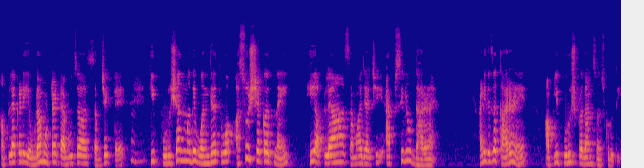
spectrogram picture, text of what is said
आपल्याकडे एवढा मोठा टॅबूचा सब्जेक्ट आहे. की पुरुषांमध्ये वंध्यत्व असूच शकत नाही ही आपल्या समाजाची ॲब्सल्यूट धारणा आहे. आणि त्याचं कारण आहे आपली पुरुष प्रधान संस्कृती.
